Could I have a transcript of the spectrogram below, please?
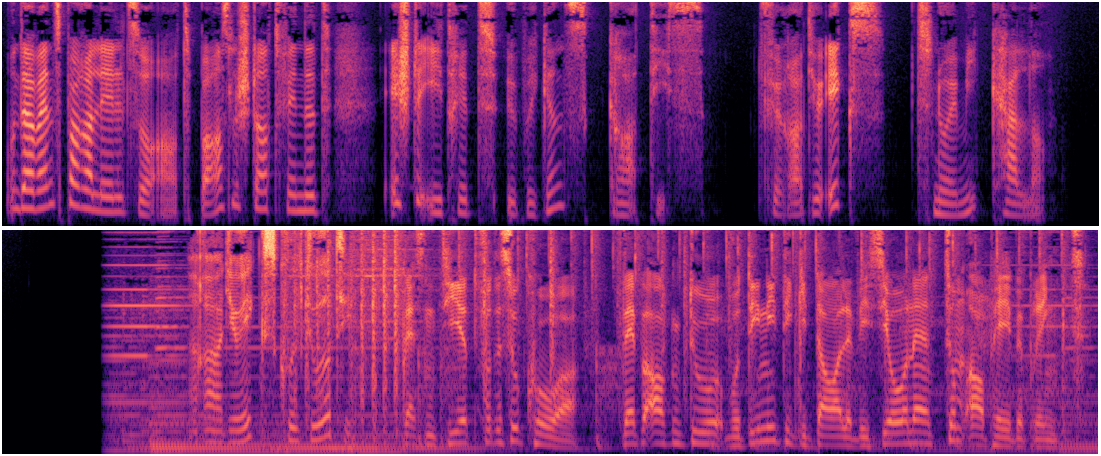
Und auch wenn es parallel zur Art Basel stattfindet, ist der Eintritt übrigens gratis. Für Radio X, die Noemi Keller. Radio X Kulturtipp. Präsentiert von der Sukoa, Webagentur, die deine digitalen Visionen zum Abheben bringt.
